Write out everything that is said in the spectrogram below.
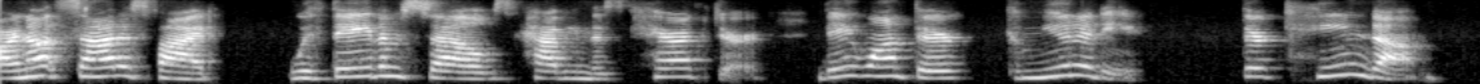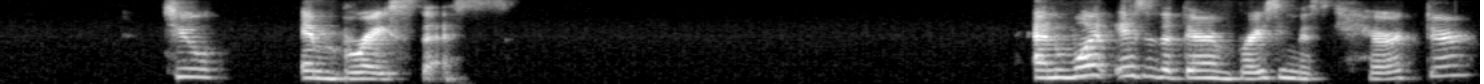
are not satisfied with they themselves having this character. They want their community, their kingdom to embrace this. And what is it that they're embracing this character?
